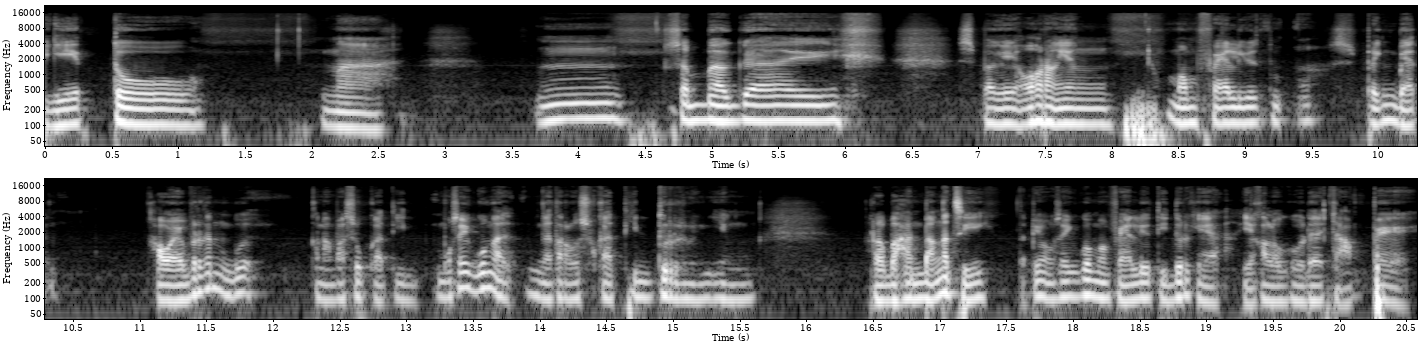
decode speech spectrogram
Gitu. Nah hmm, sebagai sebagai orang yang memvalue spring bed however kan gue kenapa suka tidur maksudnya gue nggak nggak terlalu suka tidur yang rebahan banget sih tapi maksudnya gue memvalue tidur kayak ya kalau gue udah capek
